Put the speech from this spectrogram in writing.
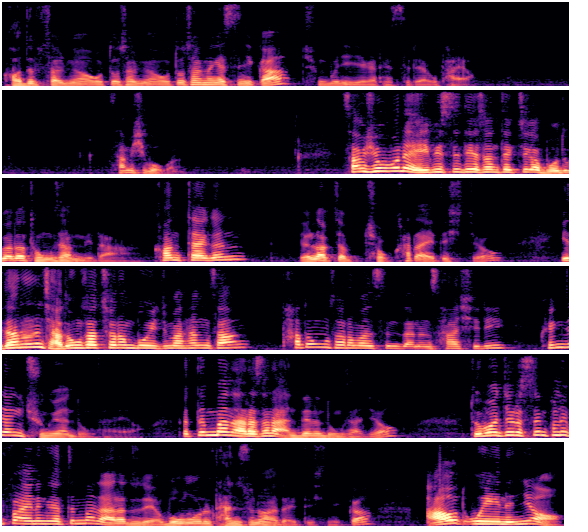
거듭 설명하고 또 설명하고 또 설명했으니까 충분히 이해가 됐으리라고 봐요. 35번. 35번의 A, B, C, D의 선택지가 모두가 다 동사입니다. contact은 연락 접촉하다의 뜻이죠. 이 단어는 자동사처럼 보이지만 항상 타동사로만 쓴다는 사실이 굉장히 중요한 동사예요. 그러니까 뜻만 알아서는 안 되는 동사죠. 두 번째로 simplify는 그냥 뜻만 알아도 돼요. 뭐뭐를 단순화하다의 뜻이니까. outweigh는요.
